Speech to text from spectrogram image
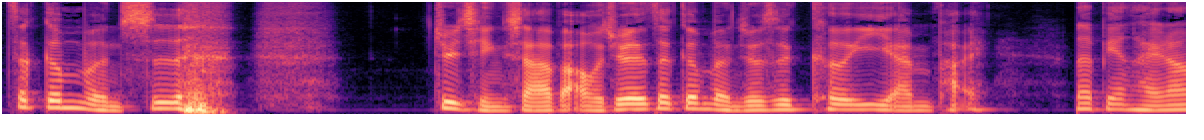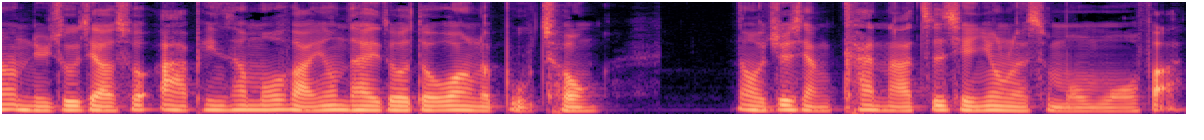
这根本是 剧情杀吧？我觉得这根本就是刻意安排。那边还让女主角说啊，平常魔法用太多都忘了补充。那我就想看啊，之前用了什么魔法？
